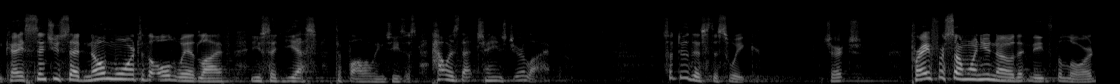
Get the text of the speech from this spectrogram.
okay? Since you said no more to the old way of life and you said yes to following Jesus. How has that changed your life? So do this this week, church. Pray for someone you know that needs the Lord.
